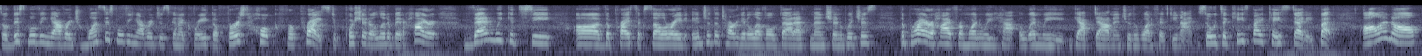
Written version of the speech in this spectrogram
so this moving average. Once this moving average is going to create the first hook for price to push it a little bit higher, then we could see uh, the price accelerate into the target level that I've mentioned, which is the prior high from when we ha- when we gap down into the 159. So it's a case by case study, but all in all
